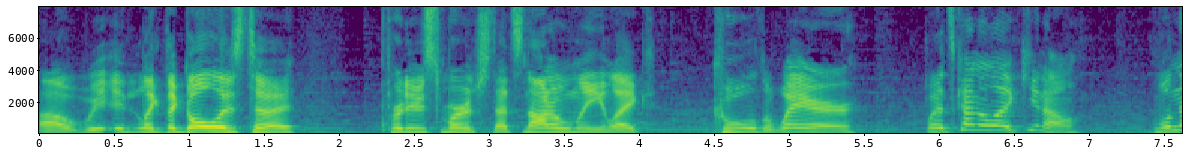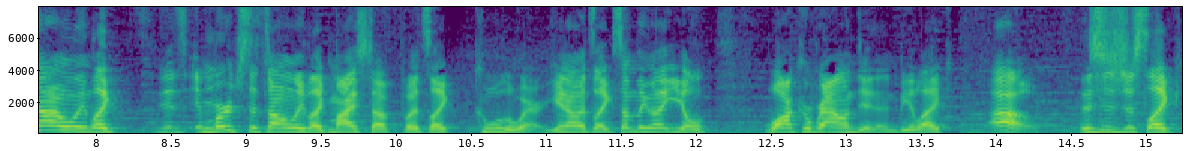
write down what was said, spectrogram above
Uh, we it, like the goal is to produce merch that's not only like cool to wear, but it's kind of like you know, well, not only like it's merch that's not only like my stuff, but it's like cool to wear. You know, it's like something that you'll walk around in and be like, oh, this is just like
